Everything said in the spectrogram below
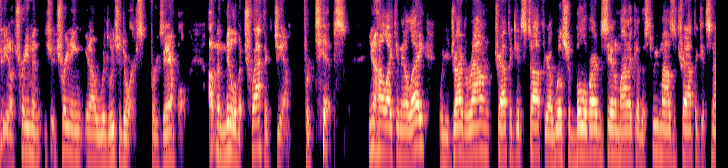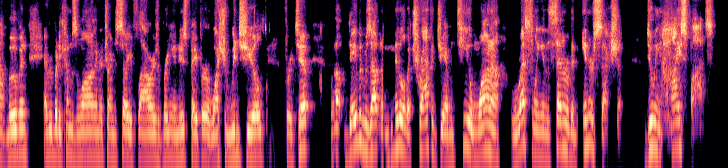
you know training training you know with luchadors for example out in the middle of a traffic jam for tips. You know how, like in LA, when you drive around, traffic gets tough. You're at Wilshire Boulevard in Santa Monica. There's three miles of traffic. It's not moving. Everybody comes along and they're trying to sell you flowers or bring you a newspaper or wash your windshield for a tip. Well, David was out in the middle of a traffic jam in Tijuana, wrestling in the center of an intersection, doing high spots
